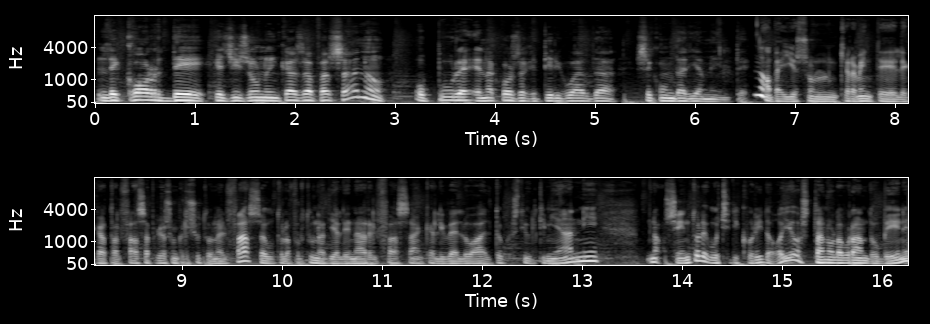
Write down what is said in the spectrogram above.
le corde che ci sono in casa Fassano oppure è una cosa che ti riguarda secondariamente? No, beh, io sono chiaramente legato al Fassa perché sono cresciuto nel Fassa, ho avuto la fortuna di allenare il Fassa anche a livello alto questi questi ultimi anni, no, sento le voci di corridoio, stanno lavorando bene,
